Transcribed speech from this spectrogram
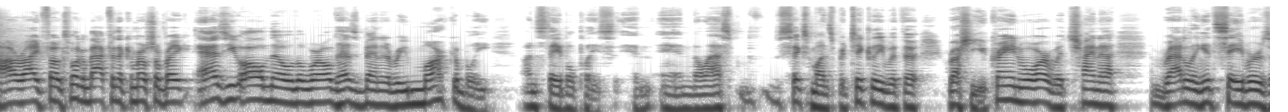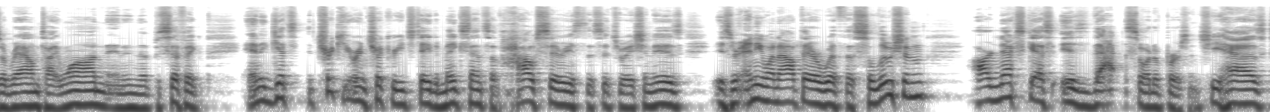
All right, folks, welcome back from the commercial break. As you all know, the world has been a remarkably unstable place in, in the last six months, particularly with the Russia Ukraine war, with China rattling its sabers around Taiwan and in the Pacific. And it gets trickier and trickier each day to make sense of how serious the situation is. Is there anyone out there with a solution? Our next guest is that sort of person. She has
